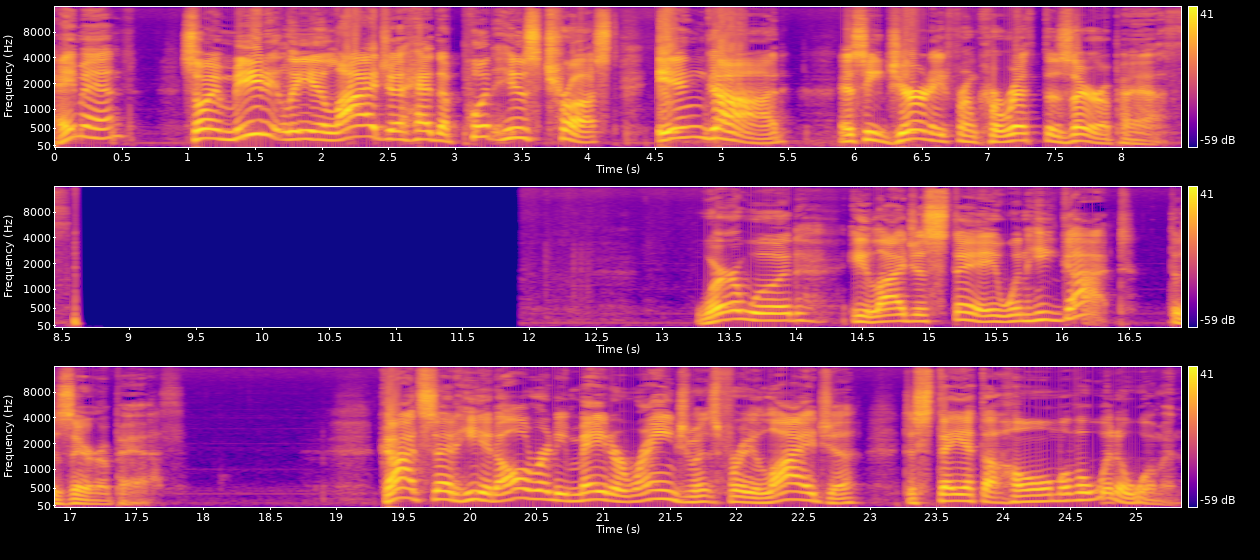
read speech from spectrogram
Amen. So immediately Elijah had to put his trust in God as he journeyed from Kerith to Zarephath. Where would Elijah stay when he got to Zarephath? God said he had already made arrangements for Elijah to stay at the home of a widow woman.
